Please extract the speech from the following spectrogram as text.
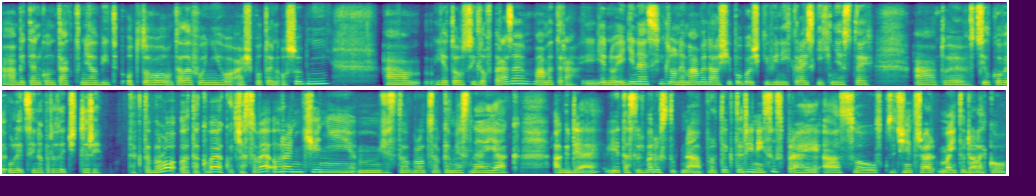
aby ten kontakt měl být od toho telefonního až po ten osobní a je to sídlo v Praze. Máme teda jedno jediné sídlo, nemáme další pobočky v jiných krajských městech a to je v Cílkově ulici na Praze 4. Tak to bylo eh, takové jako časové ohraničení, mm, že z toho bylo celkem jasné, jak a kde je ta služba dostupná. Pro ty, kteří nejsou z Prahy a jsou skutečně třeba mají to daleko,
